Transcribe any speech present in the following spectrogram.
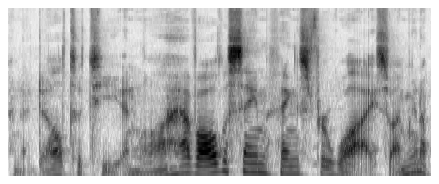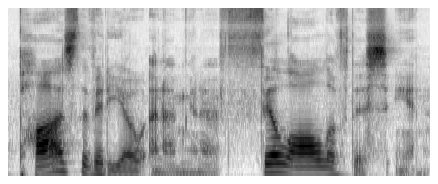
and a delta t. And we'll have all the same things for y. So I'm going to pause the video and I'm going to fill all of this in.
